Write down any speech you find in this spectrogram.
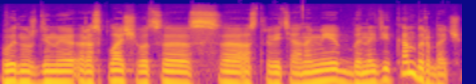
вынуждены расплачиваться с островитянами Бенедикт Камбербэтч.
